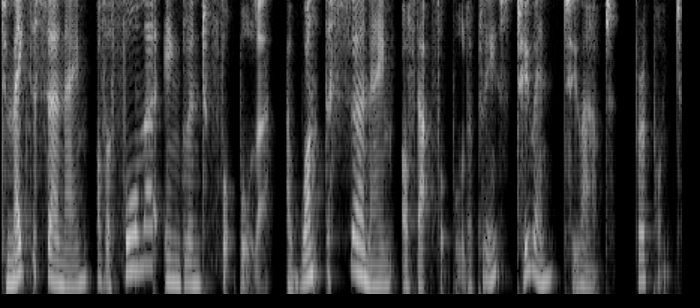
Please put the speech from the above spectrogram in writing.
to make the surname of a former England footballer. I want the surname of that footballer, please. Two in, two out for a point.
